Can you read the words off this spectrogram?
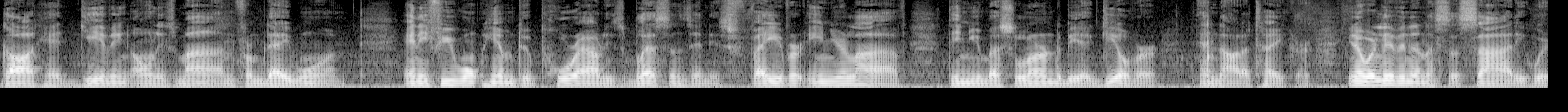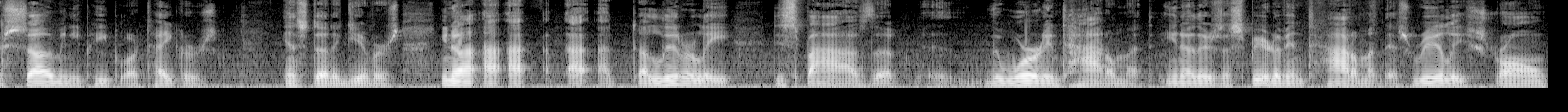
God had giving on his mind from day one. And if you want Him to pour out His blessings and His favor in your life, then you must learn to be a giver and not a taker. You know, we're living in a society where so many people are takers instead of givers. You know, I, I, I, I literally despise the the word entitlement. You know, there's a spirit of entitlement that's really strong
